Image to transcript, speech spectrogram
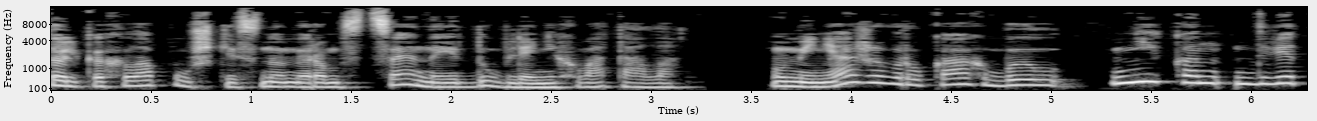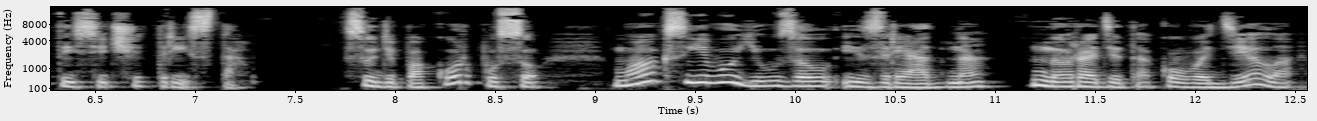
Только хлопушки с номером сцены и дубля не хватало. У меня же в руках был Никон 2300. Судя по корпусу, Макс его юзал изрядно, но ради такого дела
